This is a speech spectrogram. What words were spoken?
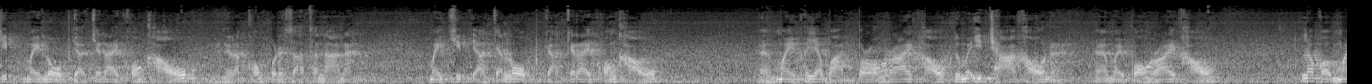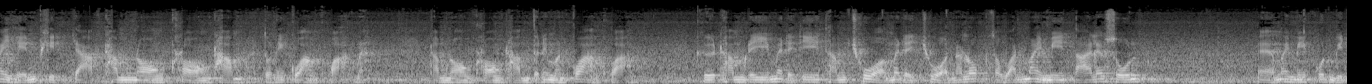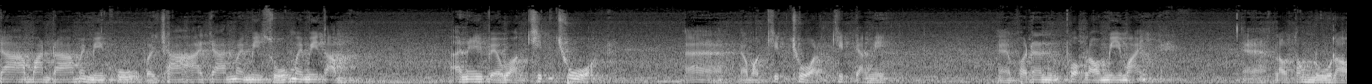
คิดไม่โลภอยากจะได้ของเขาในหลักของพุทธศาสนานะไม่คิดอยากจะโลภอยากจะได้ของเขา ไม่พยาบาทปรองร้ายเขาคือไม่อิจฉาเขานะไม่ปรองร้ายเขา แล้วก็ไม่เห็นผิดจากทำนองครองธรรมตัวนี้กว้างขวางนะทำนองครองธรรมตัวนี้มันกว้างขวางคือทำดีไม่ได้ดีทำชั่วไม่ได้ชั่วนรกสวรรค์ไม่มีตายแล้วศูนย์ไม่มีคุณบิดามารดา ไม่มีครูประชาอาจารย์ ไม่มีสูงไม่มีต่ำอันนี้แปลว่าคิดชั่วเราว่าคิดชั่วคิดอย่างนี้เพราะนั้นพวกเรามีไหมเราต้องดูเรา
